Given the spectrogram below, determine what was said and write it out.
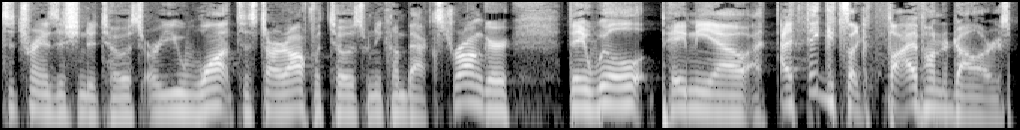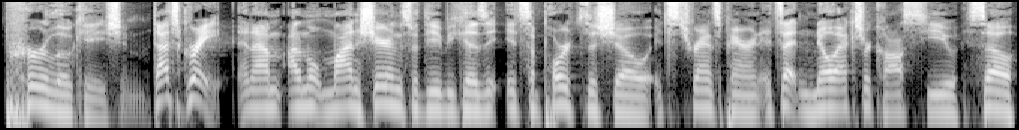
to transition to toast or you want to start off with toast when you come back stronger, they will pay me out. I, think it's like $500 per location. That's great. And I'm, I don't mind sharing this with you because it supports the show. It's transparent. It's at no extra cost to you. So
